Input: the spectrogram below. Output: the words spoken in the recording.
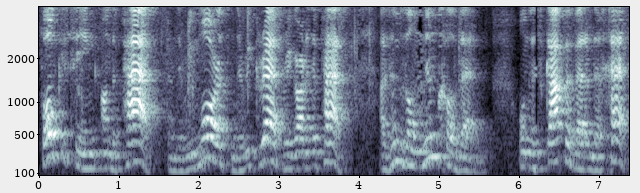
Focusing on the past and the remorse and the regret regarding the past. on the scapegoat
